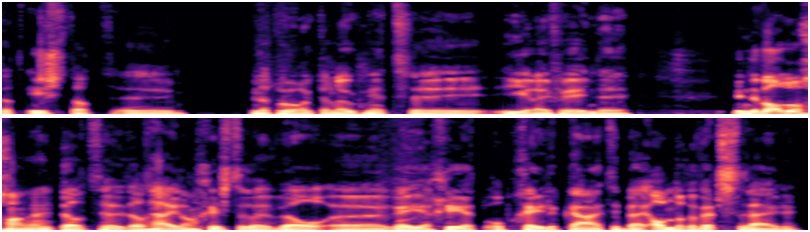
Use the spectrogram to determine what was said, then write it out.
dat is dat, dat hoor ik dan ook net hier even in de, in de wandelgangen, dat, dat hij dan gisteren wel reageert op gele kaarten bij andere wedstrijden.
